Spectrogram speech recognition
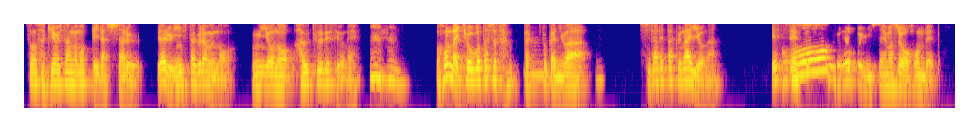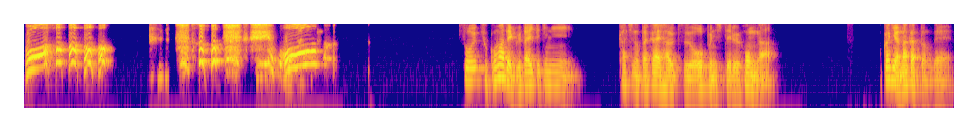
その先読みさんが持っていらっしゃる、いわゆるインスタグラムの運用のハウツーですよね。うんうん。まあ本来競合他社さんだとかにはうん知られたくないようなエッセンスをオープンにしちゃいましょう、本でと。お おおおそう、そこまで具体的に価値の高いハウツーをオープンにしている本が他にはなかったので、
